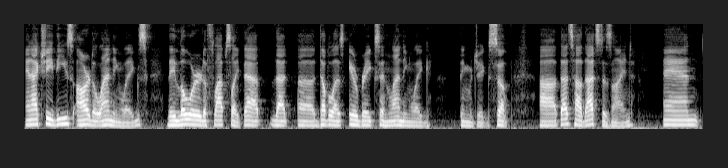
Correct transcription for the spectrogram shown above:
and actually these are the landing legs. They lower the flaps like that that uh, double as air brakes and landing leg thingamajigs. So uh, that's how that's designed and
